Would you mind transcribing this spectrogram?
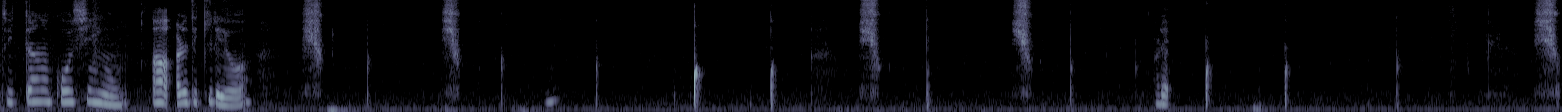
ツイッターの更新音。ああれできるよ。シュッ。シュッ。シュッ。シュッ。あれ。シュッ。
